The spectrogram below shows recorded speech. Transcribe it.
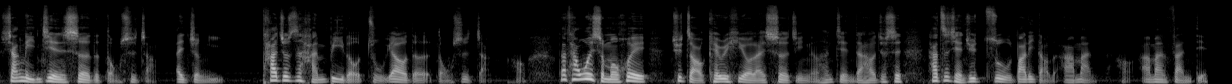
相邻建设的董事长艾正义，他就是涵碧楼主要的董事长。好，那他为什么会去找 Kerry Hill 来设计呢？很简单，哈，就是他之前去住巴厘岛的阿曼，好阿曼饭店，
